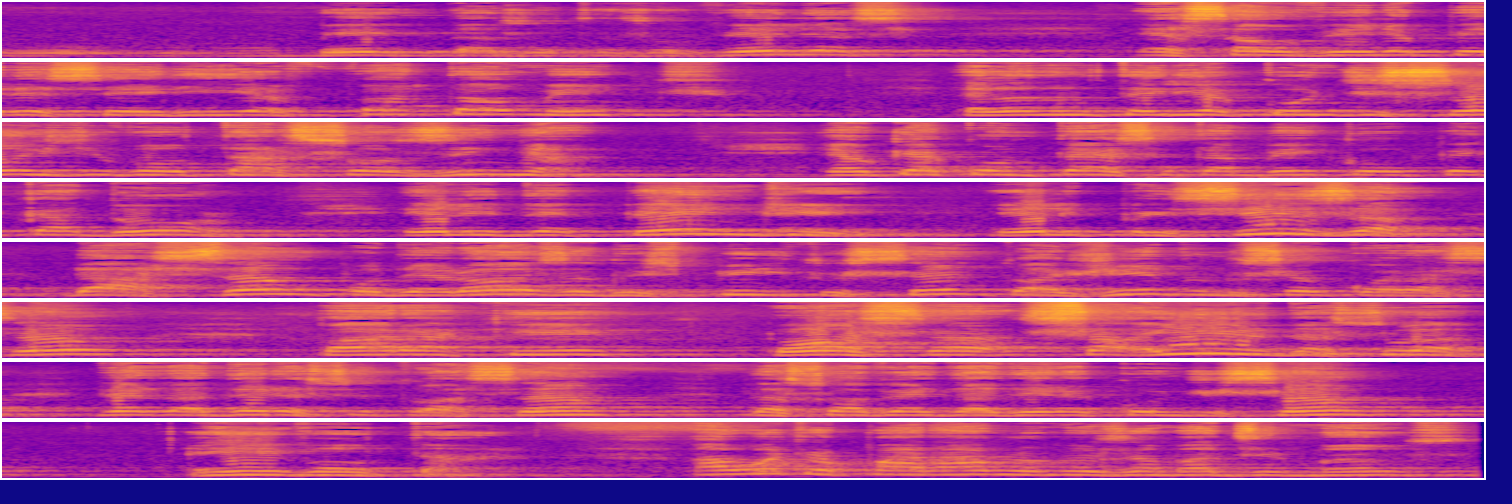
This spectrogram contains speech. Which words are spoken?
o, o meio das outras ovelhas, essa ovelha pereceria fatalmente. Ela não teria condições de voltar sozinha. É o que acontece também com o pecador. Ele depende, ele precisa da ação poderosa do Espírito Santo agindo no seu coração para que possa sair da sua verdadeira situação, da sua verdadeira condição e voltar. A outra parábola, meus amados irmãos,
